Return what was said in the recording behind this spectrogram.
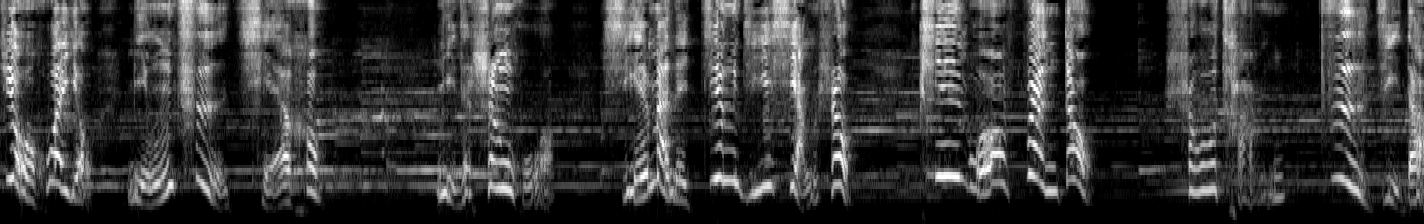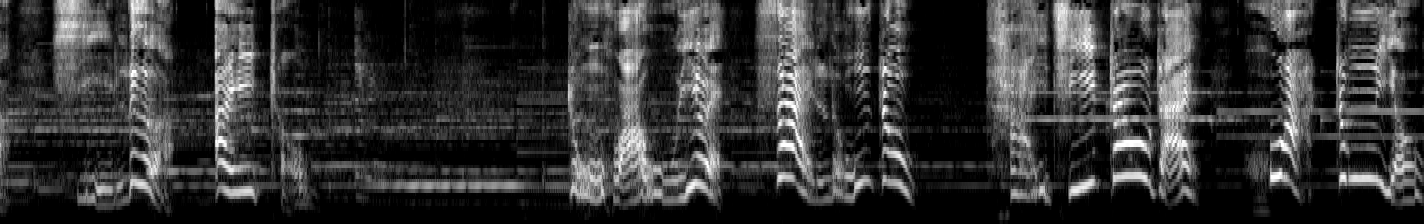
就会有名次前后。你的生活。写满了荆棘享受，拼搏奋斗，收藏自己的喜乐哀愁。中华五岳赛龙舟，彩旗招展画中游，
